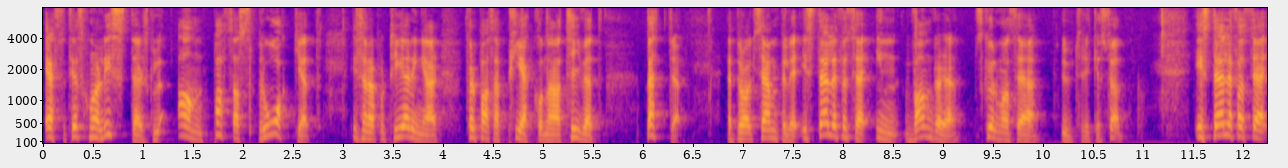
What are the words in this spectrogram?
SVTs journalister skulle anpassa språket i sina rapporteringar för att passa PK-narrativet bättre. Ett bra exempel är istället för att säga invandrare skulle man säga utrikesfödd. Istället för att säga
